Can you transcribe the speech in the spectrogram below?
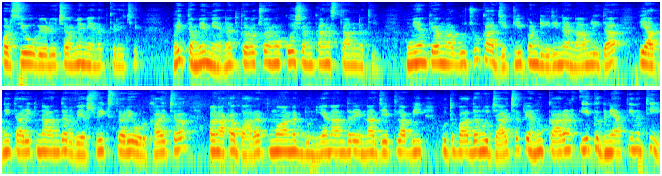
પરસેવો વેડ્યો છે. અમે મહેનત કરી છે ભાઈ, તમે મહેનત કરો છો, એમાં કોઈ શંકાના સ્થાન નથી. હું એમ કહેવા માગું છું કે આ જેટલી પણ ડેરીના નામ લીધા, એ આજની તારીખના અંદર વૈશ્વિક સ્તરે ઓળખાય છે. અને આખા ભારતમાં અને દુનિયાના અંદર એના જેટલા બી ઉત્પાદનો જાય છે, તો એનું કારણ એક જ્ઞાતિ નથી.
